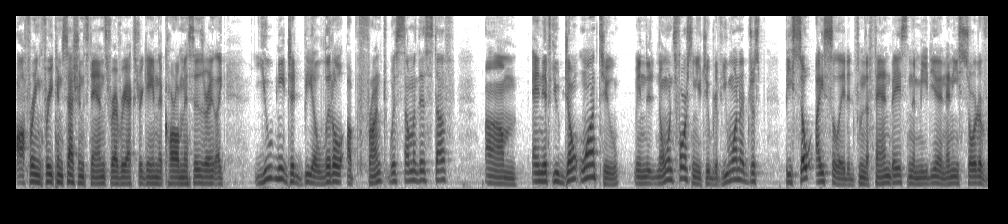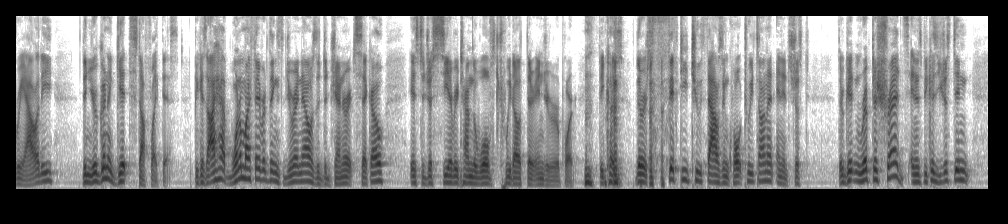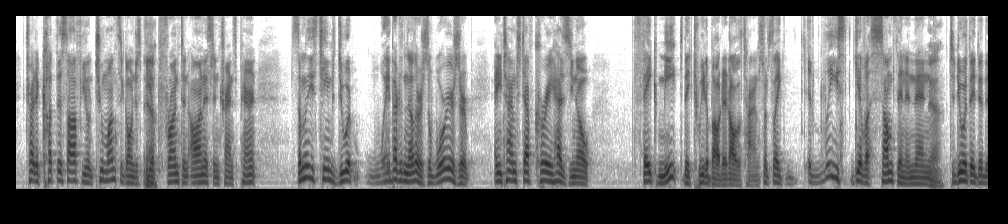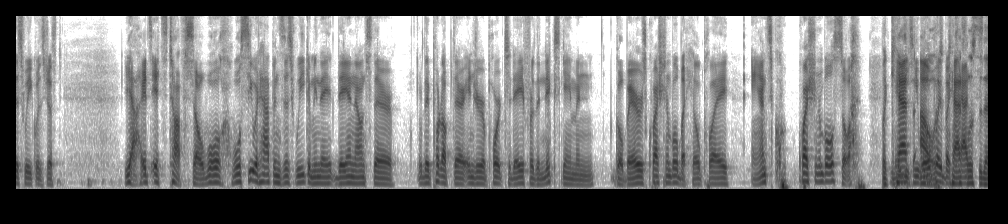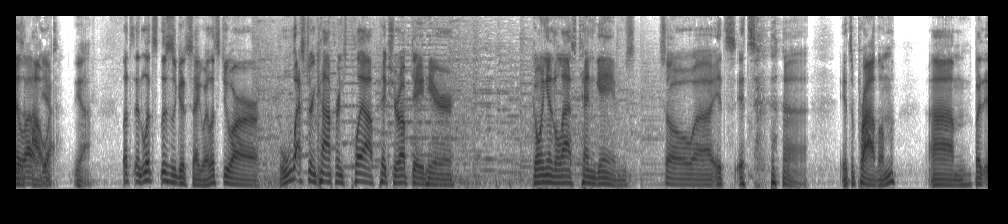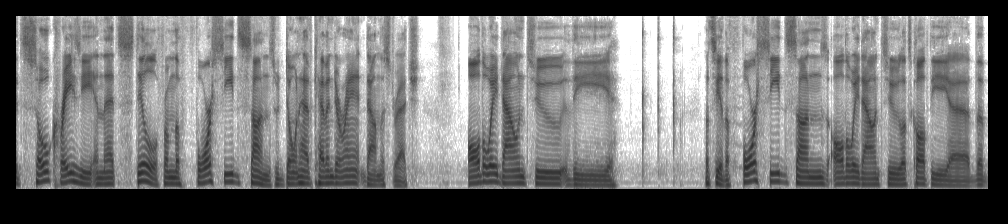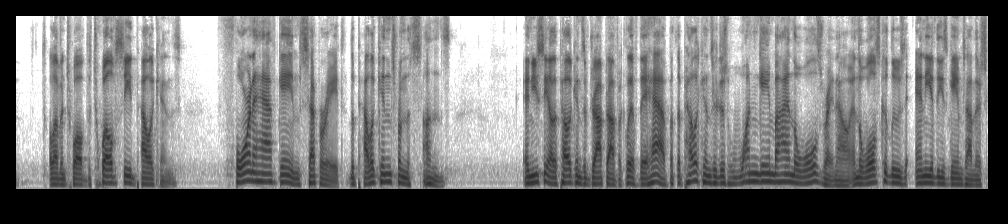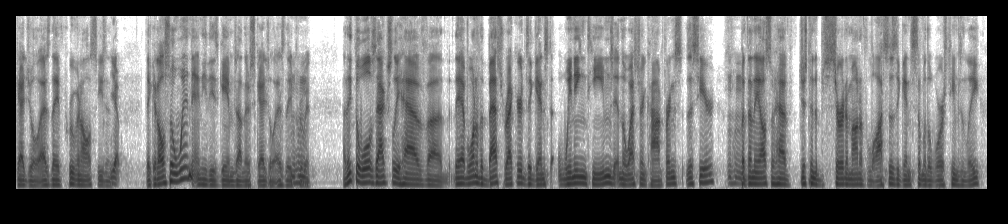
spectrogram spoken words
offering free concession stands for every extra game that Karl misses or anything. Like, you need to be a little upfront with some of this stuff. Um, and if you don't want to, I mean, no one's forcing you to, but if you want to just be so isolated from the fan base and the media and any sort of reality, then you're going to get stuff like this. Because I have one of my favorite things to do right now is a degenerate sicko is to just see every time the Wolves tweet out their injury report because there's 52,000 quote tweets on it and it's just they're getting ripped to shreds and it's because you just didn't try to cut this off, you know, 2 months ago and just be upfront and honest and transparent. Some of these teams do it way better than others. The Warriors are anytime Steph Curry has, you know, fake meat, they tweet about it all the time. So it's like at least give us something and then Yeah. to do what they did this week was just yeah, it's it's tough. So we'll we'll see what happens this week. I mean, they they announced their they put up their injury report today for the Knicks game, and Gobert is questionable, but he'll play. Ant's qu- questionable, so But Cat's he will out. play, but Cat's Cat's listed as out. Yeah. Yeah. Let's and let's. This is a good segue. Let's do our Western Conference playoff picture update here. Going into the last ten games, so uh, it's it's it's a problem, um, but it's so crazy, and that still from the four seed Suns who don't have Kevin Durant down the stretch, all the way down to the let's see the four seed Suns, all the way down to let's call it the uh, the 11, 12, the 12 seed Pelicans. Four and a half games separate the Pelicans from the Suns. And you see how the Pelicans have dropped off a cliff. They have, but the Pelicans are just one game behind the Wolves right now. And the Wolves could lose any of these games on their schedule, as they've proven all season. Yep. They could also win any of these games on their schedule, as they've proven. I think the Wolves actually have uh, they have one of the best records against winning teams in the Western Conference this year. But then they also have just an absurd amount of losses against some of the worst teams in the league.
